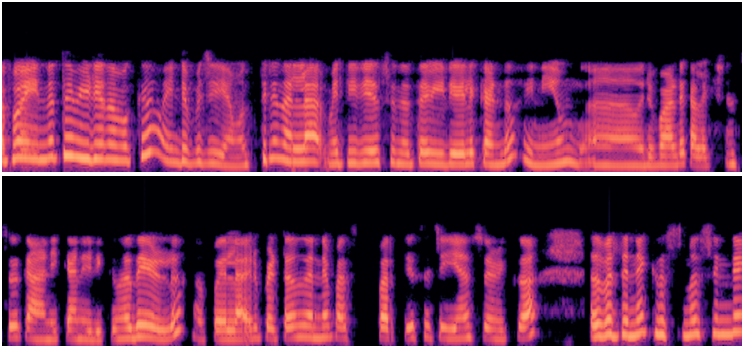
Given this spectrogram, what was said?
അപ്പോൾ ഇന്നത്തെ വീഡിയോ നമുക്ക് വൈൻഡപ്പ് ചെയ്യാം. ഒത്തിരി നല്ല മെറ്റീരിയൽസ് ഇന്നത്തെ വീഡിയോയിൽ കണ്ടു. ഇനിയും ഒരുപാട് കളക്ഷൻസ് കാണിക്കാൻ ഇരിക്കുന്നതേ ഉള്ളൂ. അപ്പോൾ എല്ലാവരും പെട്ടെന്ന് തന്നെ പർച്ചേസ് ചെയ്യാൻ ശ്രമിക്കുക. അതുപോലെ തന്നെ ക്രിസ്മസിന്റെ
